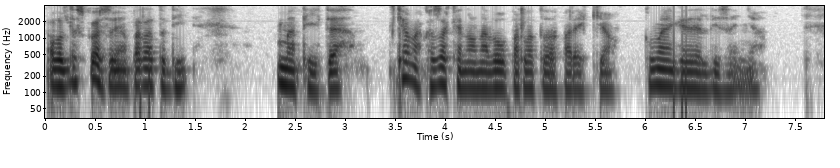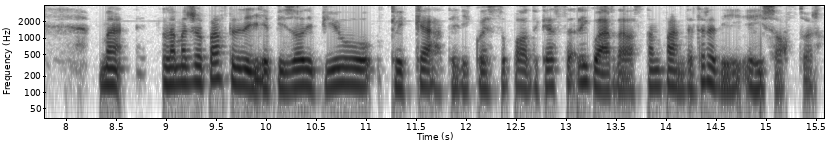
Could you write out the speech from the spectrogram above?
La volta scorsa abbiamo parlato di matite, che è una cosa che non avevo parlato da parecchio, come anche del disegno. Ma la maggior parte degli episodi più cliccati di questo podcast riguarda la stampante 3D e i software.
